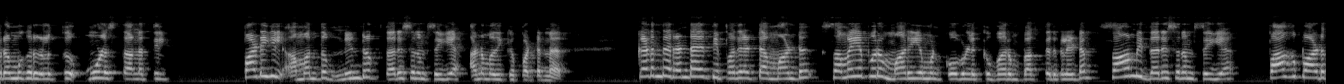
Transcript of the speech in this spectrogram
பிரமுகர்களுக்கு மூலஸ்தானத்தில் படியில் அமர்ந்தும் நின்றும் தரிசனம் செய்ய அனுமதிக்கப்பட்டனர். கடந்த இரண்டாயிரத்தி பதினெட்டாம் ஆண்டு சமயபுரம் மாரியம்மன் கோவிலுக்கு வரும் பக்தர்களிடம் சாமி தரிசனம் செய்ய பாகுபாடு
